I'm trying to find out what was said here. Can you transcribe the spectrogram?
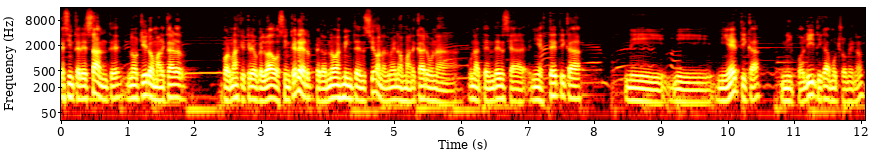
es interesante. No quiero marcar por más que creo que lo hago sin querer, pero no es mi intención al menos marcar una, tendencia ni estética, ni, ni, ética, ni política, mucho menos,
